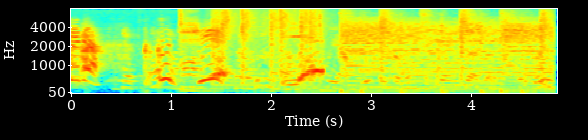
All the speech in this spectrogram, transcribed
Tina. Good shit. The ambitious Olympic Games ever. But all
